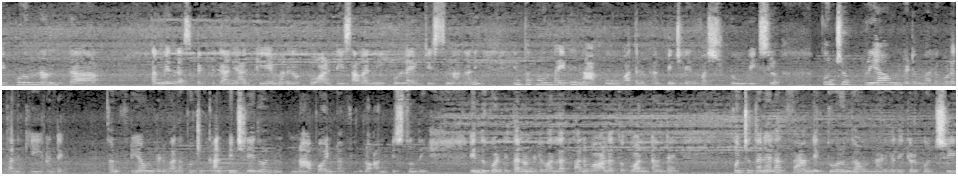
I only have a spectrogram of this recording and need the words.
ఇప్పుడున్నంత తన మీద రెస్పెక్ట్ కానీ ఆ గేమర్గా క్వాలిటీస్ అవన్నీ ఇప్పుడు లైక్ చేస్తున్నా కానీ ఇంతకుముందు అయితే నాకు అతను కనిపించలేదు ఫస్ట్ టూ వీక్స్లో కొంచెం ప్రియా ఉండటం వల్ల కూడా తనకి అంటే తను ఫ్రీగా ఉండడం వల్ల కొంచెం కనిపించలేదు అని నా పాయింట్ ఆఫ్ వ్యూలో అనిపిస్తుంది. ఎందుకంటే తను ఉండటం వల్ల తను వాళ్ళతో వన్- అంటే కొంచెం తను ఎలా ఫ్యామిలీకి దూరంగా ఉన్నాడు కదా ఇక్కడికి వచ్చి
